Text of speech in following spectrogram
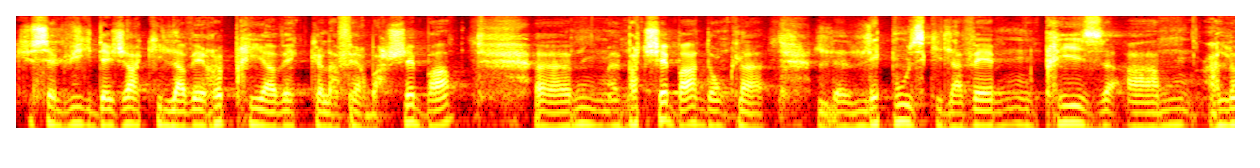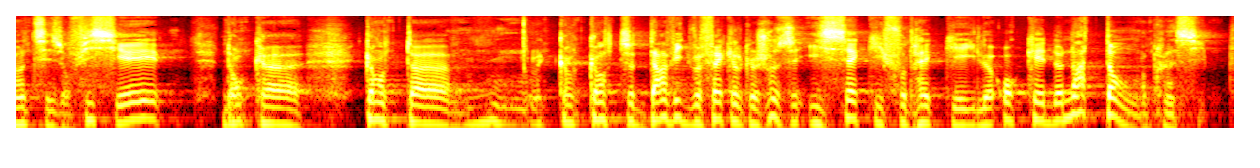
c'est lui déjà qui l'avait repris avec l'affaire Bathsheba, euh, Bathsheba donc l'épouse qu'il avait prise à, l'un de ses officiers. Donc, euh, euh, quand, David veut faire quelque chose, il sait qu'il faudrait qu'il ait le hockey de Nathan, en principe.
